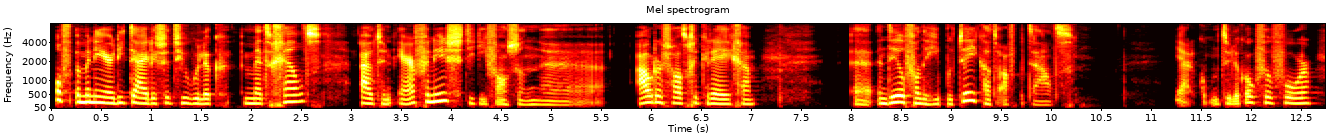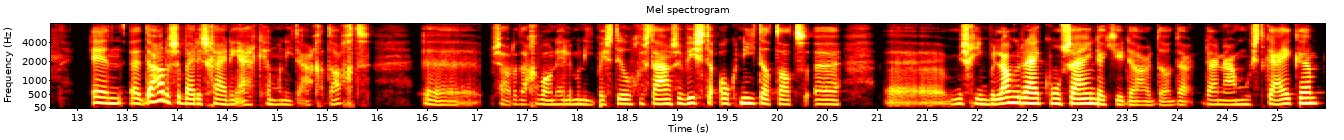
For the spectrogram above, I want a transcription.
Of een meneer die tijdens het huwelijk met geld uit een erfenis, die hij van zijn uh, ouders had gekregen, uh, een deel van de hypotheek had afbetaald. Ja, dat komt natuurlijk ook veel voor. En uh, daar hadden ze bij de scheiding eigenlijk helemaal niet aan gedacht. Uh, ze hadden daar gewoon helemaal niet bij stilgestaan. Ze wisten ook niet dat dat uh, misschien belangrijk kon zijn, dat je daar, daar, daarnaar moest kijken.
